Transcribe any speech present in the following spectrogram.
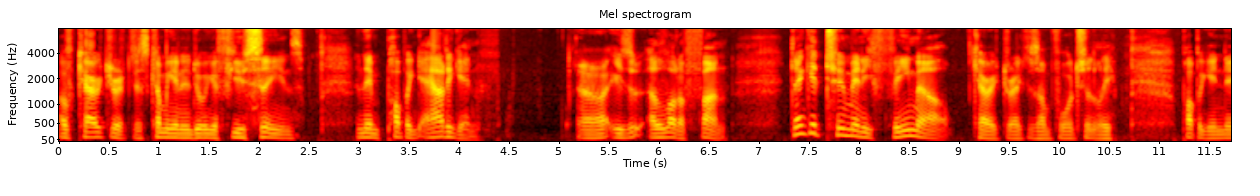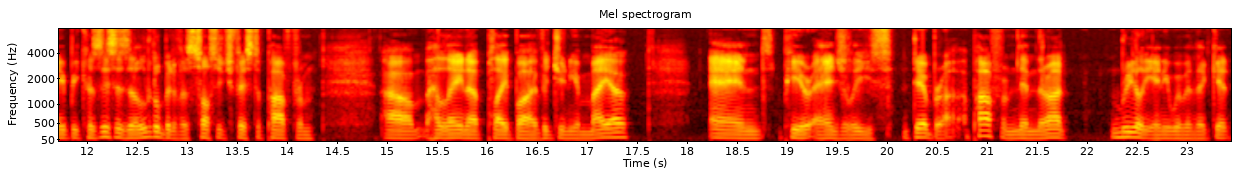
of character actors coming in and doing a few scenes and then popping out again uh, is a lot of fun. Don't get too many female character actors, unfortunately, popping in there because this is a little bit of a sausage fest apart from um, Helena, played by Virginia Mayo, and Pier Angeli's Deborah. Apart from them, there aren't really any women that get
